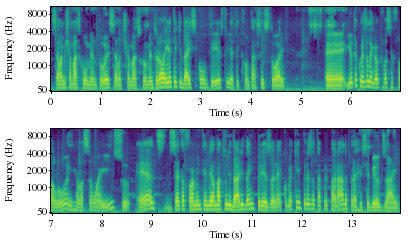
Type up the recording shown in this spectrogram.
se ela me chamasse como mentor, se ela te chamasse como mentor, ela ia ter que dar esse contexto, ia ter que contar essa história. É, e outra coisa legal que você falou em relação a isso é, de certa forma, entender a maturidade da empresa, né? Como é que a empresa está preparada para receber o design?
